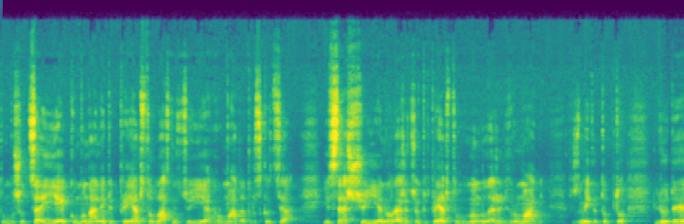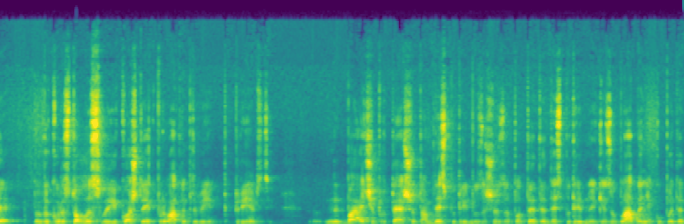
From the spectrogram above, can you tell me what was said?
тому що це є комунальне підприємство, власницю є громада Трускавця. І все, що є належить цьому підприємству, воно належить громаді. Розумієте? Тобто люди використовували свої кошти як приватне підприємство. Не дбаючи про те, що там десь потрібно за щось заплатити, десь потрібно якесь обладнання купити.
